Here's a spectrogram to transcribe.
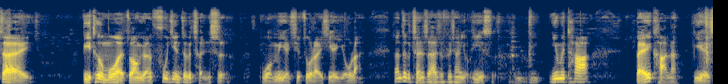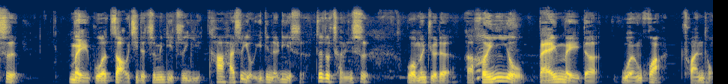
在比特摩尔庄园附近这个城市，我们也去做了一些游览，但这个城市还是非常有意思，因为它白卡呢也是美国早期的殖民地之一，它还是有一定的历史。这座城市我们觉得啊很有白美的文化传统，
